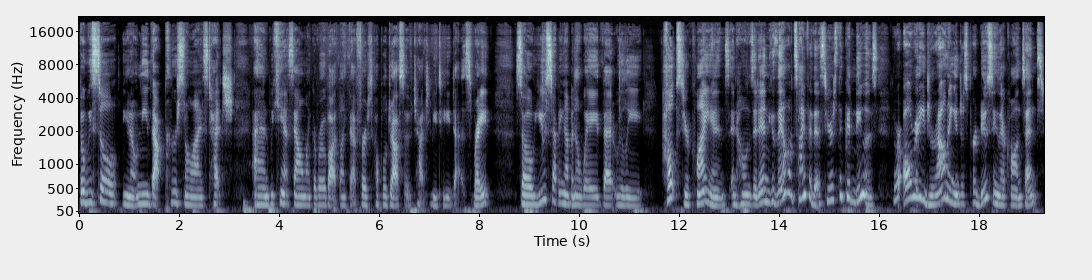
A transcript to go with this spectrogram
But we still, you know, need that personalized touch and we can't sound like a robot like that first couple drafts of ChatGPT does, right? So you stepping up in a way that really helps your clients and hones it in because they don't have time for this. Here's the good news they're already drowning in just producing their content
